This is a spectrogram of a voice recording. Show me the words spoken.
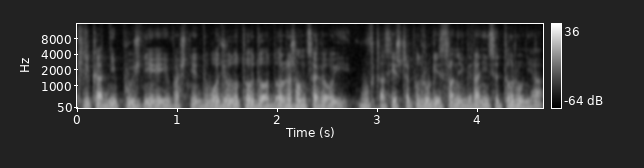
kilka dni później właśnie łodzią do, do, do leżącego i wówczas jeszcze po drugiej stronie granicy Torunia,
